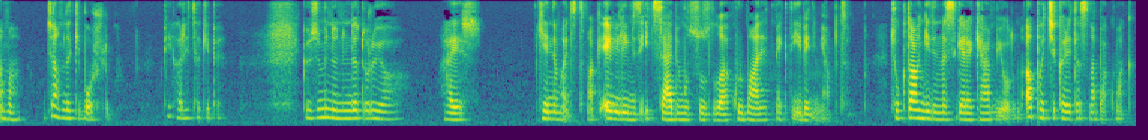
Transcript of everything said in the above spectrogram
Ama Camdaki boşluk. Bir harita gibi. Gözümün önünde duruyor. Hayır. Kendimi acıtmak, evliliğimizi içsel bir mutsuzluğa kurban etmek değil benim yaptığım. Çoktan gidilmesi gereken bir yolun apaçık haritasına bakmak.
